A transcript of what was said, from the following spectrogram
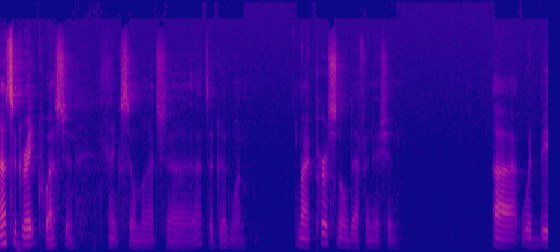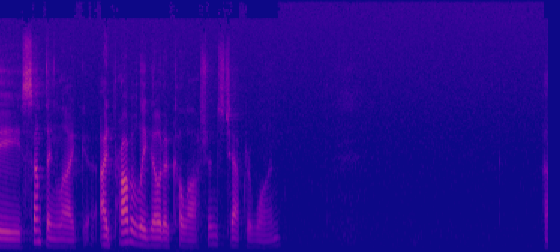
That's a great question. Thanks so much. Uh, that's a good one. My personal definition uh, would be something like I'd probably go to Colossians chapter 1, uh,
